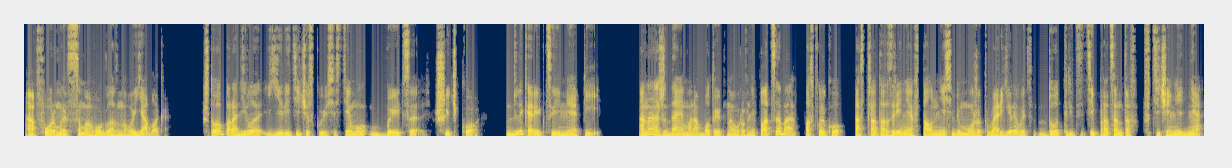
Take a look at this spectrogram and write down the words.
а формы самого глазного яблока, что породило еретическую систему Бейтса-Шичко для коррекции миопии. Она ожидаемо работает на уровне плацебо, поскольку острота зрения вполне себе может варьировать до 30% в течение дня,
